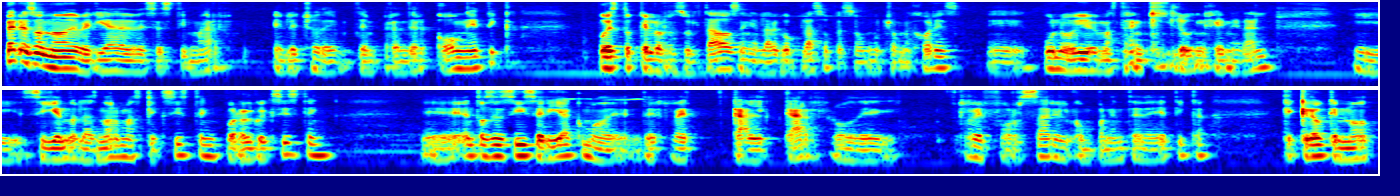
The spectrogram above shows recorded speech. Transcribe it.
pero eso no debería de desestimar el hecho de, emprender con ética, puesto que los resultados en el largo plazo pues, son mucho mejores. uno vive más tranquilo en general y siguiendo las normas que existen, por algo existen. Eh, entonces sí sería como de, recalcar o de reforzar el componente de ética, que creo que no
